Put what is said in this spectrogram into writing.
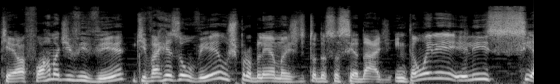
que é a forma de viver que vai resolver os problemas de toda a sociedade. Então ele, ele se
